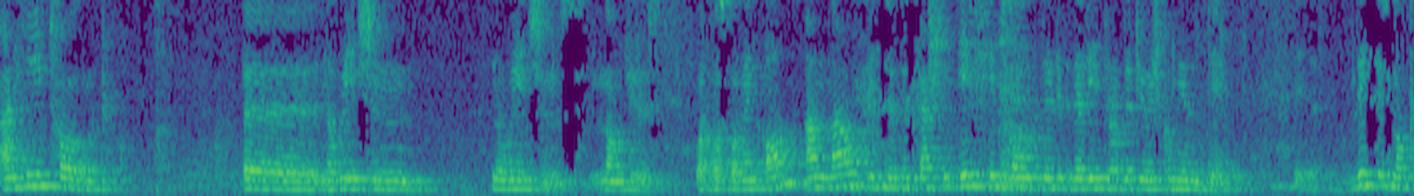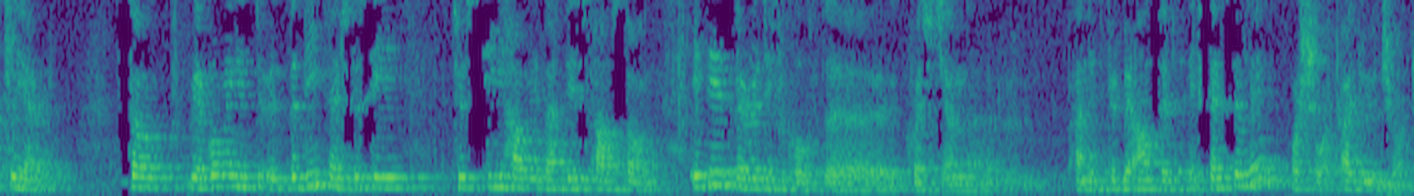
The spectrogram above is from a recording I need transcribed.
and he told uh, Norwegian Norwegians, non Jews, what was going on, and now it's a discussion if he told the, the leader of the Jewish community. This is not clear. So we are going into the details to see to see how that is passed on. It is a very difficult uh, question, uh, and it could be answered extensively or short. I do it short.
